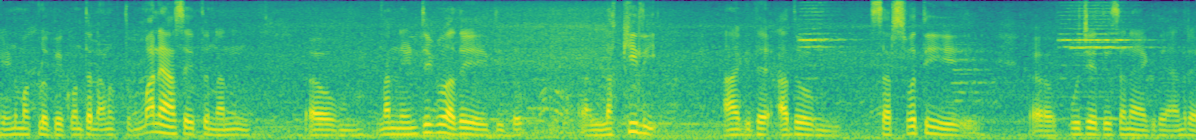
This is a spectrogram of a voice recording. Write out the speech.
ಹೆಣ್ಮಕ್ಳು ಬೇಕು ಅಂತ ನನಗೆ ತುಂಬಾ ಆಸೆ ಇತ್ತು. ನನ್ನ ನನ್ನ ಹೆಂಡ್ತಿಗೂ ಅದೇ ಇದ್ದಿತ್ತು ಲಕ್ಕೀಲಿ ಆಗಿದೆ. ಅದು, ಸರಸ್ವತಿ ಪೂಜೆ ದಿವಸನೇ ಆಗಿದೆ. ಅಂದರೆ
